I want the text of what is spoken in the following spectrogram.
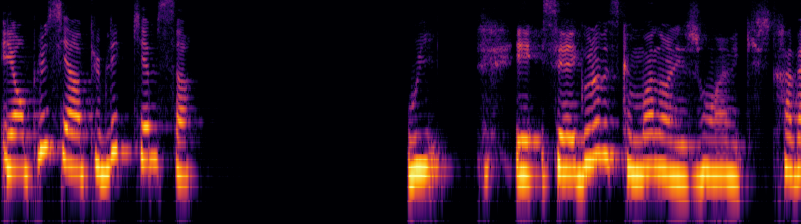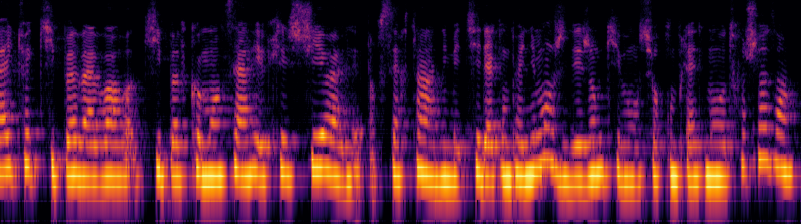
Et en plus, il y a un public qui aime ça. Oui. Et c'est rigolo parce que moi, dans les gens avec qui je travaille, toi, qui peuvent avoir, qui peuvent commencer à réfléchir, pour certains, à des métiers d'accompagnement, j'ai des gens qui vont sur complètement autre chose. Hein.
